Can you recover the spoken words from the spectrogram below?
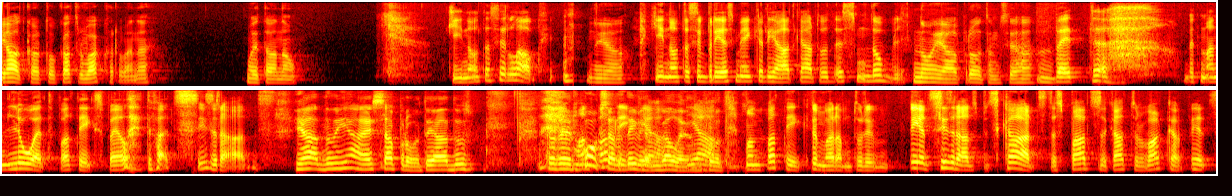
jāatkārto katru vakaru, vai ne? Vai tā nav? Kino tas ir labi. Jā. Kino tas ir briesmīgi, kad jāatkārto desmit dubļi. No, jā, protams, jā. Bet, bet man ļoti patīk spēlēt vecas izrādes. Jā, nu, jā es saprotu. Jā, nu, tur ir man koks patīk, ar diviem jā, galiem. Jā, protams. man patīk, piemēram, tur ir piecas izrādes pēc kārtas, tas pats katru vakaru. Piec,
